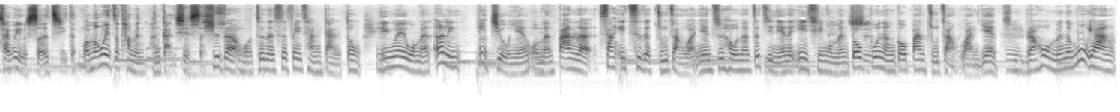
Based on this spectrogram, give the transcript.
才会有舍己的。我们为着他们很感谢神。是的，我真的是非常感动，因为我们二零一九年我们办了上一次的组长晚宴之后呢，这几年的疫情我们都不能够办组长晚宴，嗯，然后我们的牧养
